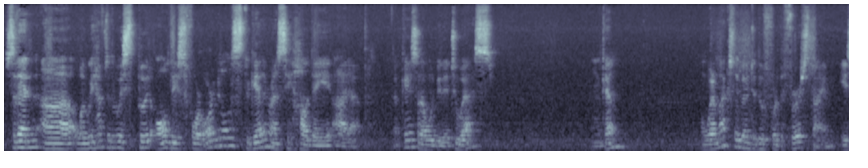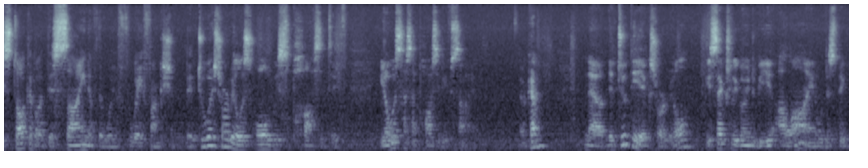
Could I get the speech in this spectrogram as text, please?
so then uh, what we have to do is put all these four orbitals together and see how they add up. Okay, so that would be the 2s. Okay, and what I'm actually going to do for the first time is talk about the sign of the wave, wave function. The 2s orbital is always positive. It always has a positive sign. Okay? Now, the 2px orbital is actually going to be aligned with respect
